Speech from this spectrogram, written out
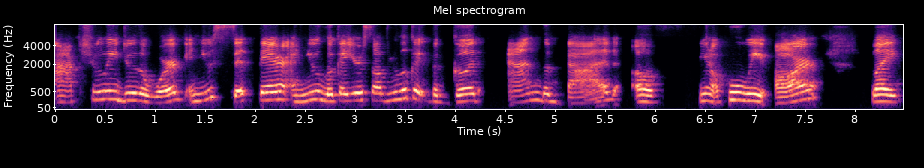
actually do the work and you sit there and you look at yourself, you look at the good and the bad of, you know, who we are, like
